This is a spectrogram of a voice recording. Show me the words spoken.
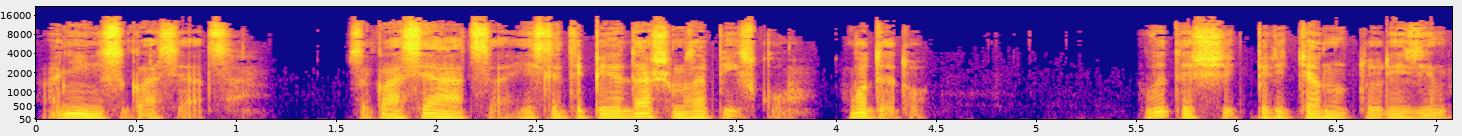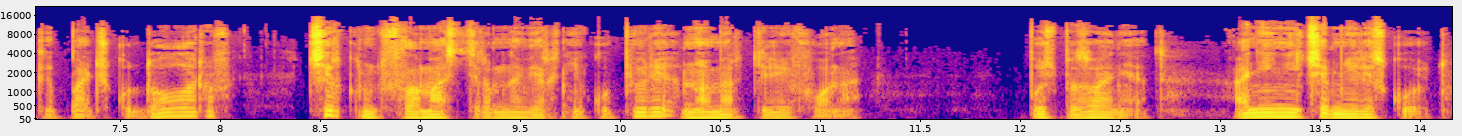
Они не согласятся. Согласятся, если ты передашь им записку. Вот эту. Вытащить перетянутую резинкой пачку долларов, чиркнуть фломастером на верхней купюре номер телефона. Пусть позвонят. Они ничем не рискуют.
